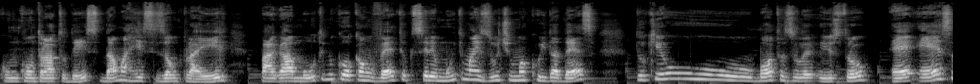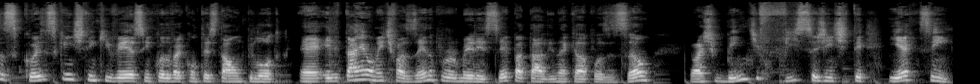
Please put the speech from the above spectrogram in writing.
com um contrato desse, dar uma rescisão para ele, pagar a multa e me colocar um Vettel que seria muito mais útil numa corrida dessa do que o Bottas e o Stroll. É, é, essas coisas que a gente tem que ver assim quando vai contestar um piloto. É, ele tá realmente fazendo por merecer para estar tá ali naquela posição. Eu acho bem difícil a gente ter. E é assim,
